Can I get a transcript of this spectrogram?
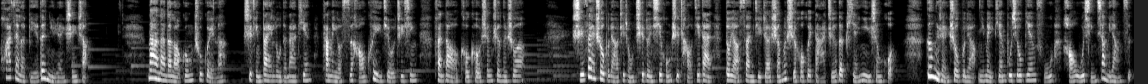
花在了别的女人身上，娜娜的老公出轨了，事情败露的那天，她没有丝毫愧疚之心，反倒口口声声地说：“实在受不了这种吃顿西红柿炒鸡蛋都要算计着什么时候会打折的便宜生活，更忍受不了你每天不修边幅、毫无形象的样子。”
